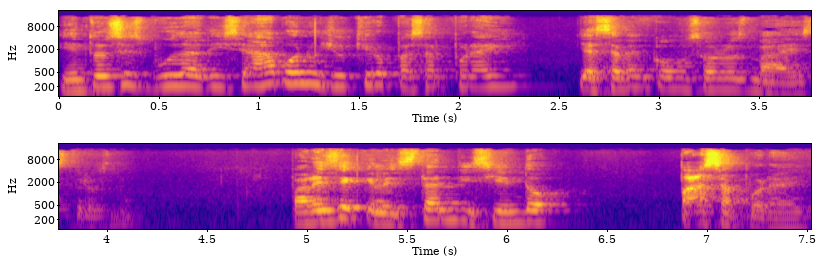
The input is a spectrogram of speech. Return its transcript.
Y entonces Buda dice, ah, bueno, yo quiero pasar por ahí. Ya saben cómo son los maestros, ¿no? Parece que le están diciendo, pasa por ahí.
